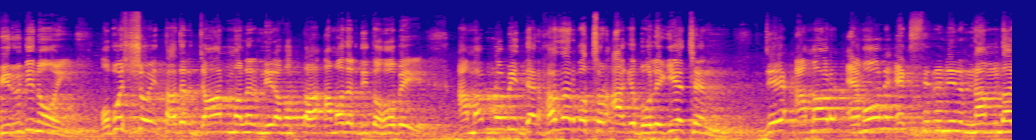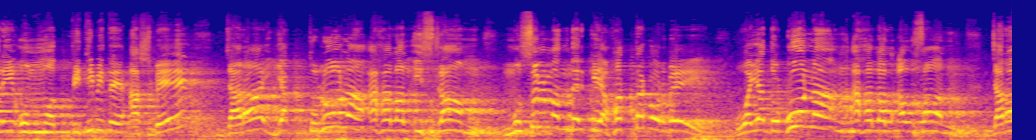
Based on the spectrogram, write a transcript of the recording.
বিরোধী নই। অবশ্যই তাদের জান মালের নিরাপত্তা আমাদের দিতে হবে। আমার নবী দেড় হাজার বছর আগে বলে গিয়েছেন যে, আমার এমন এক শ্রেণির নামদারি উম্মত পৃথিবীতে আসবে, যারা ইয়াকতুলুনা আহলাল ইসলাম, মুসলমানদেরকে হত্যা করবে। ওয়ায়াদুনা আহলাল আওসান, যারা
